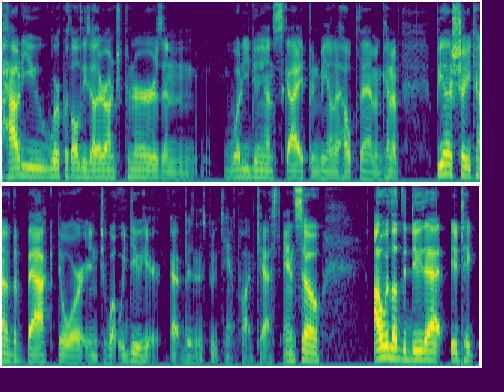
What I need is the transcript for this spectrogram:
how do you work with all these other entrepreneurs and what are you doing on Skype and being able to help them and kind of being able to show you kind of the back door into what we do here at Business Bootcamp Podcast. And so I would love to do that. It'd take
